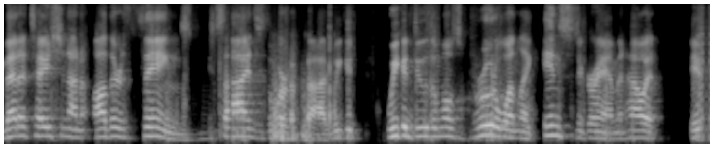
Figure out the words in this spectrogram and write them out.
meditation on other things besides the Word of God. We could we could do the most brutal one like Instagram and how it it,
